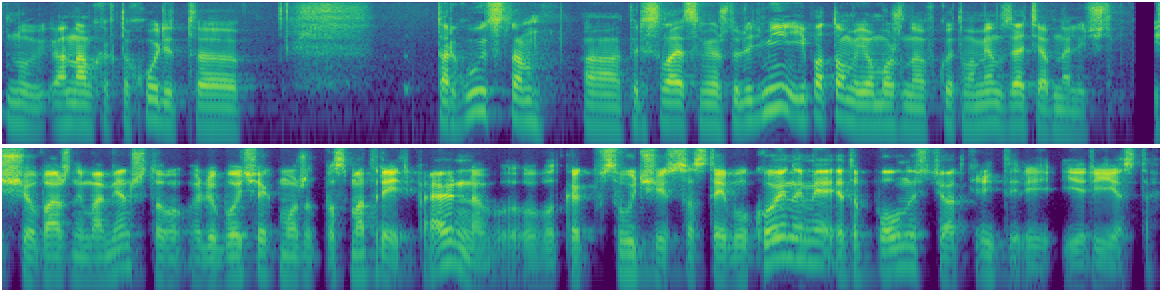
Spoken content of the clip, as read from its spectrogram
ну, она как-то ходит э, торгуется там, а, пересылается между людьми, и потом ее можно в какой-то момент взять и обналичить. Еще важный момент, что любой человек может посмотреть, правильно? Вот как в случае со стейблкоинами, это полностью открытый ре- реестр.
